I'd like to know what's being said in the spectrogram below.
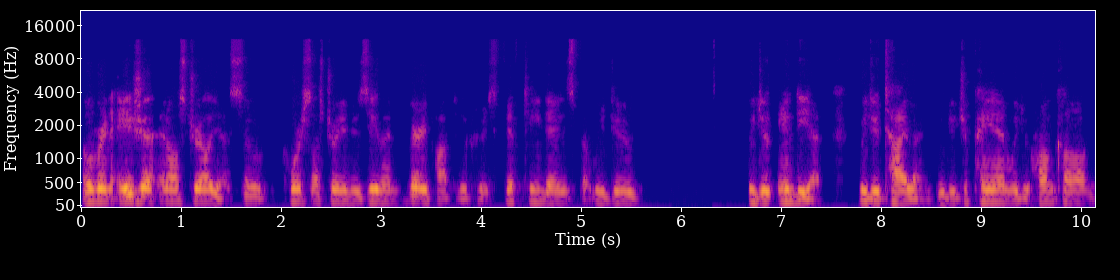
Over in Asia and Australia. So of course, Australia, New Zealand, very popular cruise, 15 days, but we do we do India, we do Thailand, we do Japan, we do Hong Kong,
